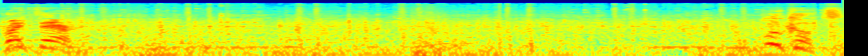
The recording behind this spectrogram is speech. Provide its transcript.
Right there! Bluecoats!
